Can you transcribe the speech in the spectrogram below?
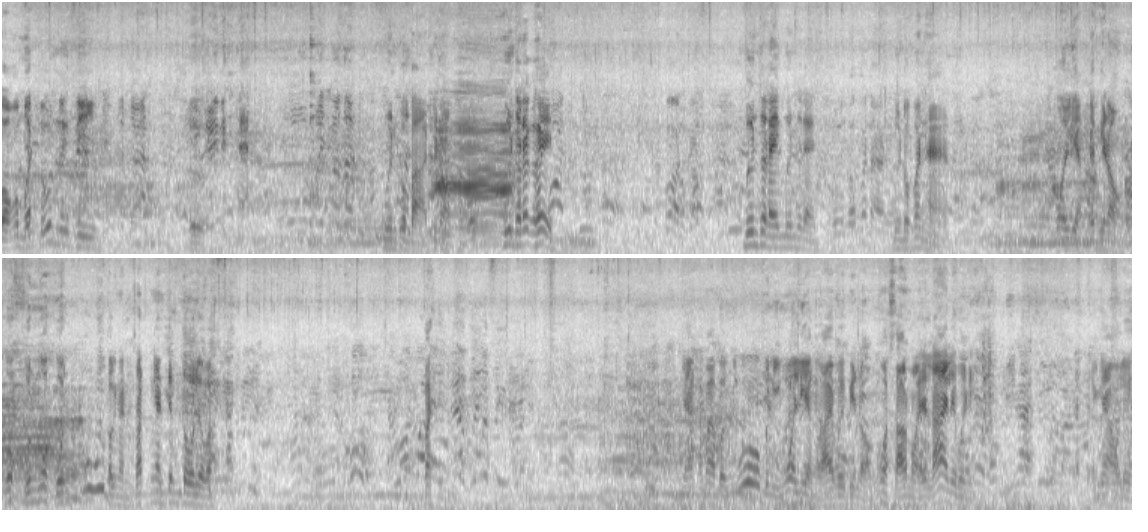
บอกว่าหมด014เออหมื่นกว่าบาทพี่น้องครับหมื่นเท่าไหรก็เฮ้ยก่อนครับหมื่นเท่าไหรหมื่นเท่าไหรมึงเขาขนาดหมื่นหกพันห้าโมเหลี่ยมเลยพี่น้องโอ้คุณโอ้คุณอุ้ยบางนั้นซัดงานเต็มโตเลยวะไป ยางเข้ามาเบิ่งโอ้มันนี่ง้อเลี้ยงหลายเว้ยพี่น้องง้อสาวหน่อยหลายเลยมันนี่เงาเลย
